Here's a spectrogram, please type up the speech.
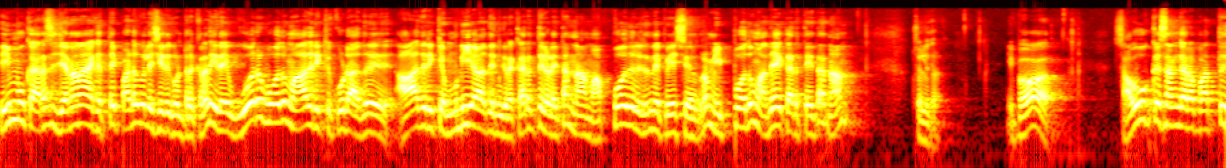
திமுக அரசு ஜனநாயகத்தை படுகொலை செய்து கொண்டிருக்கிறது. இதை ஒருபோதும் ஆதரிக்கக்கூடாது ஆதரிக்க முடியாது என்கிற கருத்துக்களை தான் நாம் அப்போதிலிருந்து பேசியிருக்கிறோம். இப்போதும் அதே கருத்தை தான் நாம் சொல்கிறோம். இப்போது சவுக்கு சங்கரை பார்த்து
